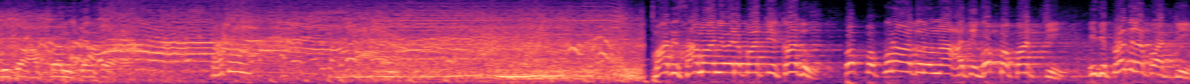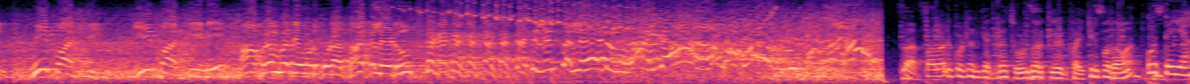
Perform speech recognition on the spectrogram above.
గుర్తు ఆఫ్టర్ మాది సామాన్యమైన పార్టీ కాదు గొప్ప పునాదులున్న అతి గొప్ప పార్టీ ఇది ప్రజల పార్టీ మీ పార్టీ ఈ పార్టీని ఆ బ్రహ్మదేవుడు కూడా తాకలేడు కదిలించలేడు అయ్యో! సరసాలాడుకోవడానికి ఎక్కడ చోటు దొరకలేదు. పైకి వెళ్ళిపోదామా? వద్దయ్యా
